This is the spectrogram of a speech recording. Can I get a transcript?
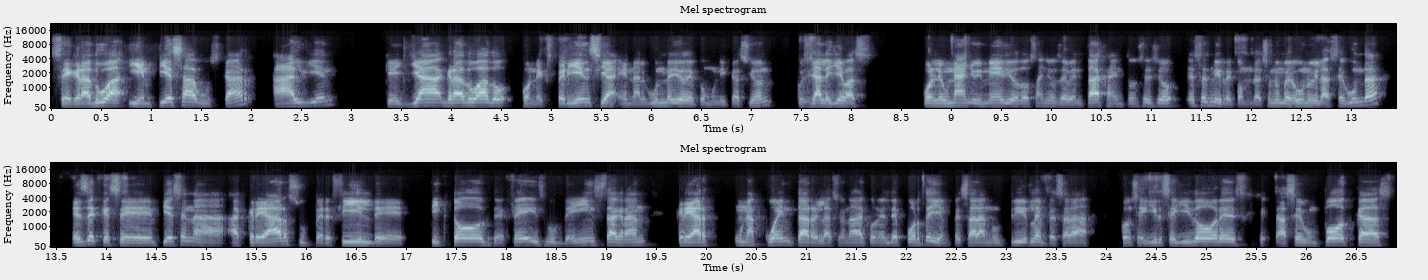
se gradúa y empieza a buscar a alguien que ya graduado con experiencia en algún medio de comunicación, pues ya le llevas, ponle un año y medio, dos años de ventaja. Entonces yo, esa es mi recomendación número uno. Y la segunda es de que se empiecen a, crear su perfil de TikTok, de Facebook, de Instagram, crear una cuenta relacionada con el deporte y empezar a nutrirla, empezar a conseguir seguidores, hacer un podcast.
